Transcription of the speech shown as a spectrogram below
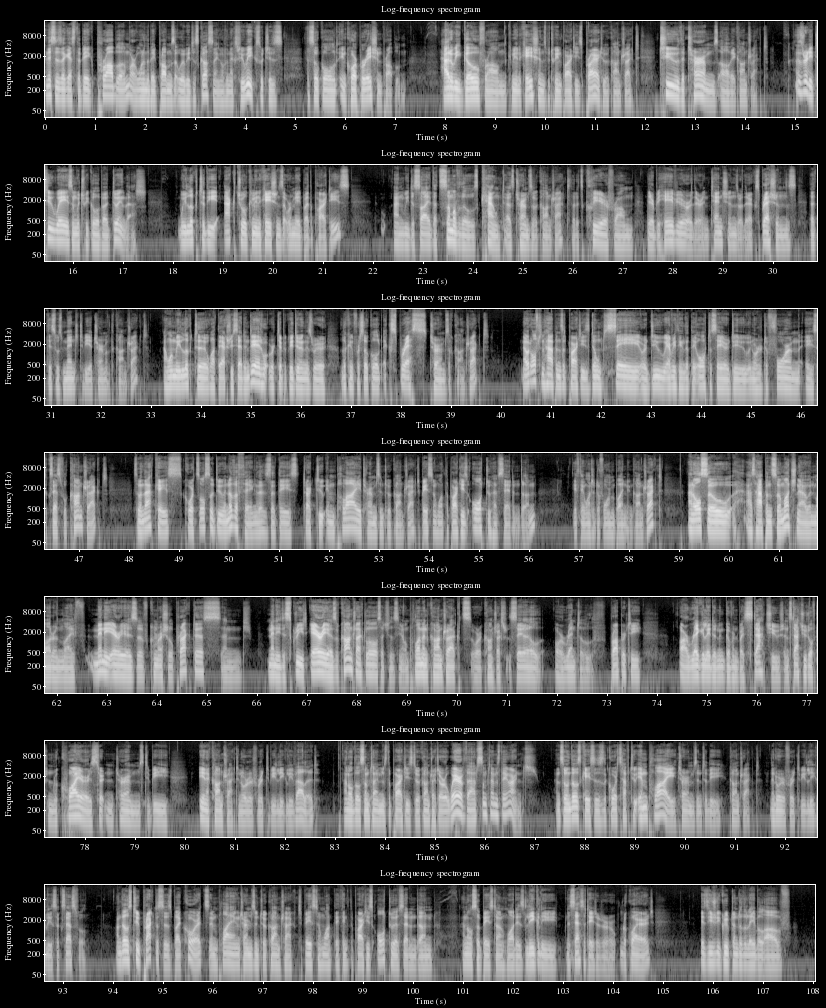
And this is, I guess, the big problem, or one of the big problems that we'll be discussing over the next few weeks, which is the so called incorporation problem. How do we go from communications between parties prior to a contract to the terms of a contract? And there's really two ways in which we go about doing that we look to the actual communications that were made by the parties and we decide that some of those count as terms of a contract, that it's clear from their behavior or their intentions or their expressions that this was meant to be a term of the contract. And when we look to what they actually said and did, what we're typically doing is we're looking for so called express terms of contract. Now, it often happens that parties don't say or do everything that they ought to say or do in order to form a successful contract. So in that case, courts also do another thing that is that they start to imply terms into a contract based on what the parties ought to have said and done if they wanted to form a binding contract. And also, as happens so much now in modern life, many areas of commercial practice and many discrete areas of contract law, such as you know employment contracts or contracts for the sale or rent of property, are regulated and governed by statute, and statute often requires certain terms to be in a contract in order for it to be legally valid. And although sometimes the parties to a contract are aware of that, sometimes they aren't. And so in those cases, the courts have to imply terms into the contract in order for it to be legally successful. And those two practices by courts, implying terms into a contract based on what they think the parties ought to have said and done, and also based on what is legally necessitated or required, is usually grouped under the label of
